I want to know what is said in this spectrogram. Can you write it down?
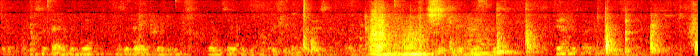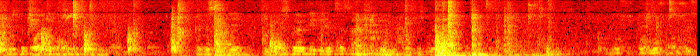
diese Teile hier, diese Teilflächen werden zu öffentlichen verschiedenen Weise. Wo steht jetzt das? Ja, das betreute Wohnen. Das sind die, die Wohnblöcke, die jetzt sein. Das ist gut. Was ist da los aus ist?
